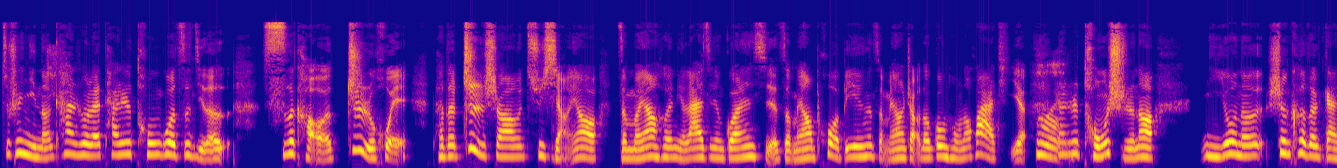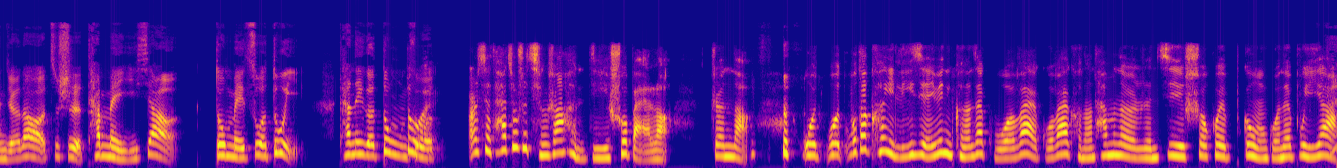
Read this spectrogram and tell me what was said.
就是你能看出来，他是通过自己的思考智慧，他的智商去想要怎么样和你拉近关系，怎么样破冰，怎么样找到共同的话题。对。但是同时呢，你又能深刻的感觉到，就是他每一项都没做对，他那个动作，而且他就是情商很低。说白了。真的，我我我倒可以理解，因为你可能在国外，国外可能他们的人际社会跟我们国内不一样。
